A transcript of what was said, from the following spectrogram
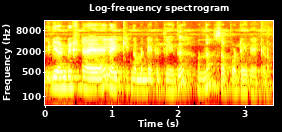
വീഡിയോ കണ്ട് ഇഷ്ടമായാൽ ലൈക്കും കമന്റൊക്കെ ചെയ്ത് ഒന്ന് സപ്പോർട്ട് ചെയ്തേക്കണം.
